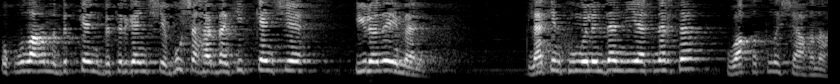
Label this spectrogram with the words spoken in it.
укуларымны биткән, бетергәнче, бу шәһәрдән киткәнче өйләнәйм әле. Ләкин күңелендә ният нәрсә? Вакытлы чагына.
